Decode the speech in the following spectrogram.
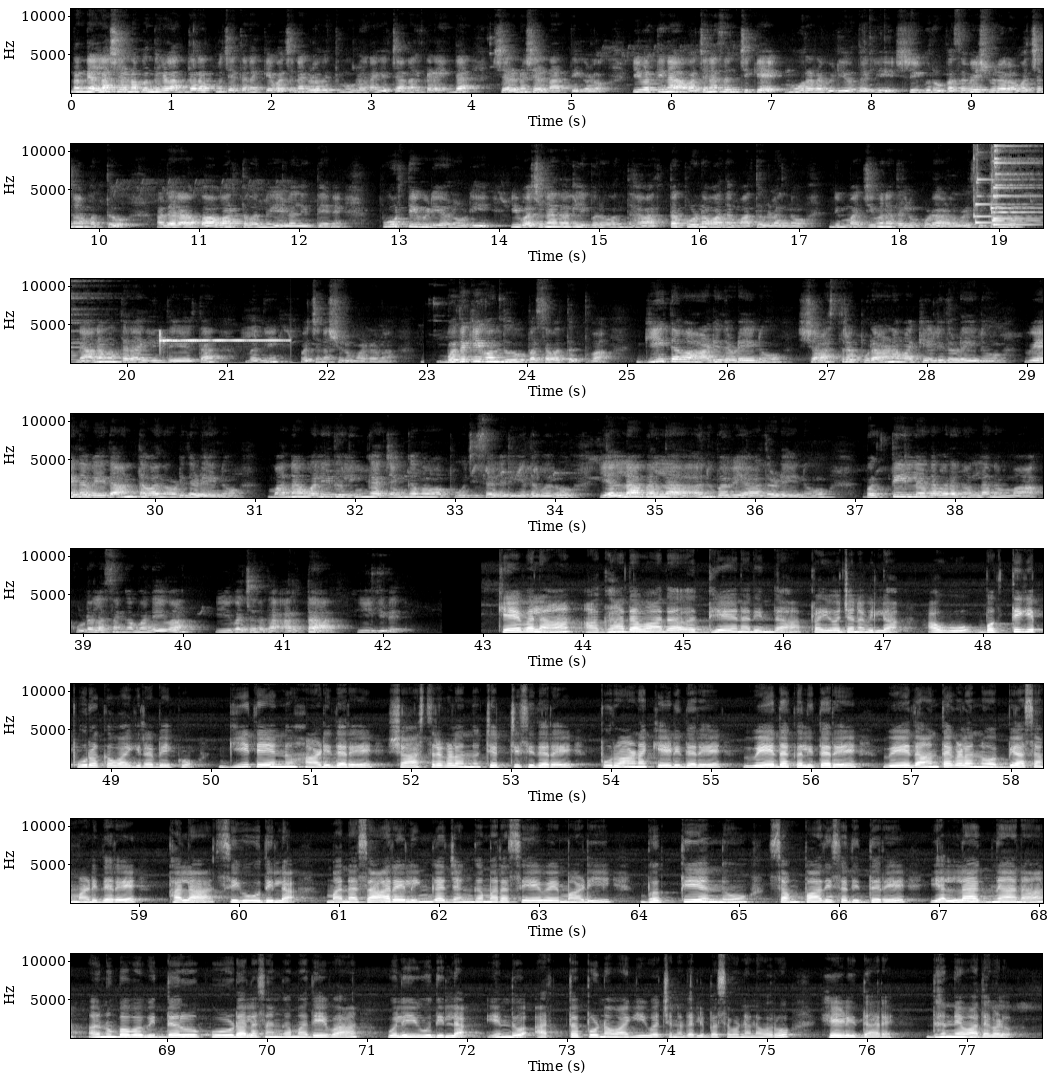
ನನ್ನೆಲ್ಲ ಶರಣ ಬಂಧುಗಳ ಅಂತರಾತ್ಮ ಚೇತನಕ್ಕೆ ವಚನಗಳು ವಿತ್ ಮುಗುಳನಗೆ ಚಾನಲ್ ಕಡೆಯಿಂದ ಶರಣು ಶರಣಾರ್ಥಿಗಳು. ಇವತ್ತಿನ ವಚನ ಸಂಚಿಕೆ ಮೂರರ ವಿಡಿಯೋದಲ್ಲಿ ಶ್ರೀ ಗುರು ಬಸವೇಶ್ವರರ ವಚನ ಮತ್ತು ಅದರ ಭಾವಾರ್ಥವನ್ನು ಹೇಳಲಿದ್ದೇನೆ. ಪೂರ್ತಿ ವಿಡಿಯೋ ನೋಡಿ, ಈ ವಚನದಲ್ಲಿ ಬರುವಂತಹ ಅರ್ಥಪೂರ್ಣವಾದ ಮಾತುಗಳನ್ನು ನಿಮ್ಮ ಜೀವನದಲ್ಲೂ ಕೂಡ ಅಳವಡಿಸಿಕೊಂಡು ಜ್ಞಾನವಂತರಾಗಿ ಅಂತ ಹೇಳ್ತಾ ಬನ್ನಿ, ವಚನ ಶುರು ಮಾಡೋಣ. ಬದುಕಿಗೊಂದು ಬಸವ ತತ್ವ. ಗೀತವ ಹಾಡಿದೊಡೇನು, ಶಾಸ್ತ್ರ ಪುರಾಣವ ಕೇಳಿದೊಡೇನು, ವೇದ ವೇದಾಂತವ ನೋಡಿದೊಡೇನು, ಮನ ಒಲಿದು ಲಿಂಗ ಜಂಗಮವ ಪೂಜಿಸಲರಿಯದವರು, ಎಲ್ಲ ಬಲ್ಲ ಅನುಭವಿ ಆದೊಡೇನು, ಭಕ್ತಿ ಇಲ್ಲದವರನಲ್ಲ ನಮ್ಮ ಕುಡಲ ಸಂಗಮ ದೇವ, ಈ ವಚನದ ಅರ್ಥ ಹೀಗಿದೆ. ಕೇವಲ ಅಗಾಧವಾದ ಅಧ್ಯಯನದಿಂದ ಪ್ರಯೋಜನವಿಲ್ಲ. ಅವು ಭಕ್ತಿಗೆ ಪೂರಕವಾಗಿರಬೇಕು. ಗೀತೆಯನ್ನು ಹಾಡಿದರೆ, ಶಾಸ್ತ್ರಗಳನ್ನು ಚರ್ಚಿಸಿದರೆ, ಪುರಾಣ ಕೇಳಿದರೆ, ವೇದ ಕಲಿತರೆ, ವೇದಾಂತಗಳನ್ನು ಅಭ್ಯಾಸ ಮಾಡಿದರೆ ಫಲ ಸಿಗುವುದಿಲ್ಲ. ಮನಸಾರೆ ಲಿಂಗ ಜಂಗಮರ ಸೇವೆ ಮಾಡಿ ಭಕ್ತಿಯನ್ನು ಸಂಪಾದಿಸದಿದ್ದರೆ ಎಲ್ಲ ಜ್ಞಾನ ಅನುಭವವಿದ್ದರೂ ಕೂಡಲ ಸಂಗಮ ದೇವ ಒಲಿಯುವುದಿಲ್ಲ ಎಂದು ಅರ್ಥಪೂರ್ಣವಾಗಿ ವಚನದಲ್ಲಿ ಬಸವಣ್ಣನವರು ಹೇಳಿದ್ದಾರೆ. ಧನ್ಯವಾದಗಳು.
